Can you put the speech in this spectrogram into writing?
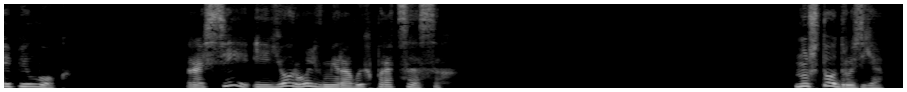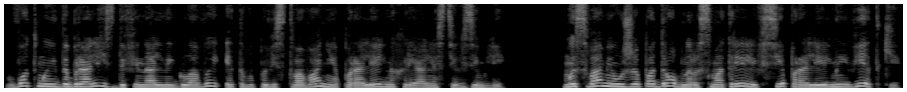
Эпилог. Россия и ее роль в мировых процессах. Ну что, друзья, вот мы и добрались до финальной главы этого повествования о параллельных реальностях Земли. Мы с вами уже подробно рассмотрели все параллельные ветки,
